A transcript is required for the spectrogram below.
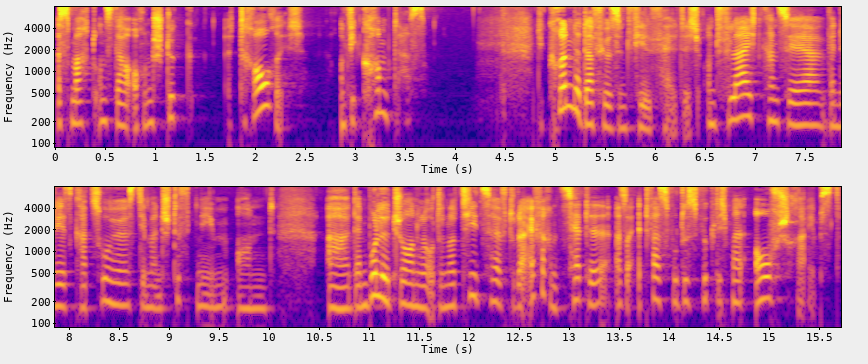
es macht uns da auch ein Stück traurig. Und wie kommt das? Die Gründe dafür sind vielfältig. Und vielleicht kannst du ja, wenn du jetzt gerade zuhörst, dir mal einen Stift nehmen und äh, dein Bullet Journal oder Notizheft oder einfach einen Zettel, also etwas, wo du es wirklich mal aufschreibst.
